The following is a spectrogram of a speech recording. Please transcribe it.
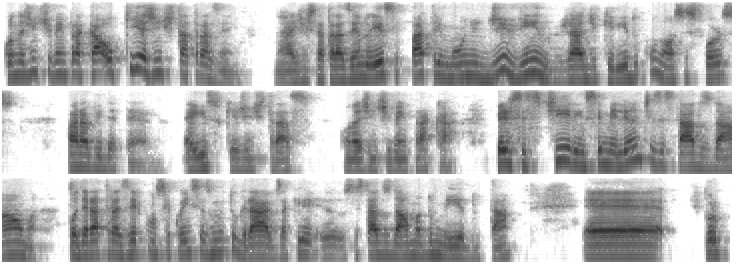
quando a gente vem para cá, o que a gente está trazendo? Né? A gente está trazendo esse patrimônio divino já adquirido com o nosso esforço para a vida eterna. É isso que a gente traz quando a gente vem para cá. Persistir em semelhantes estados da alma poderá trazer consequências muito graves, aquele, os estados da alma do medo, tá? É, por,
